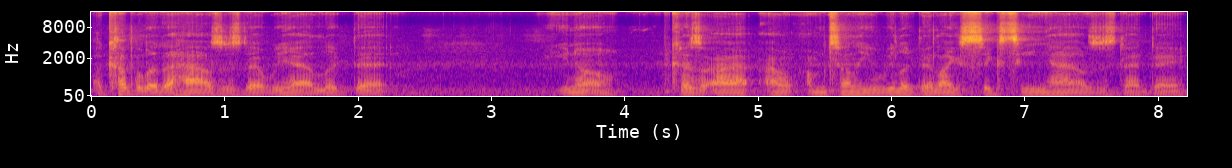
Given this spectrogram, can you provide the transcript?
a couple of the houses that we had looked at, you know, because I, I, I'm telling you, we looked at like 16 houses that day.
